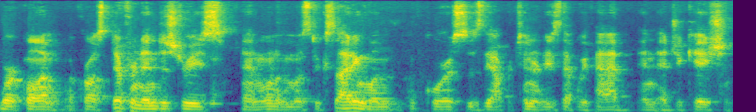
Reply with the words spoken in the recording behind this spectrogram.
work on across different industries. And one of the most exciting one, of course, is the opportunities that we've had in education.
